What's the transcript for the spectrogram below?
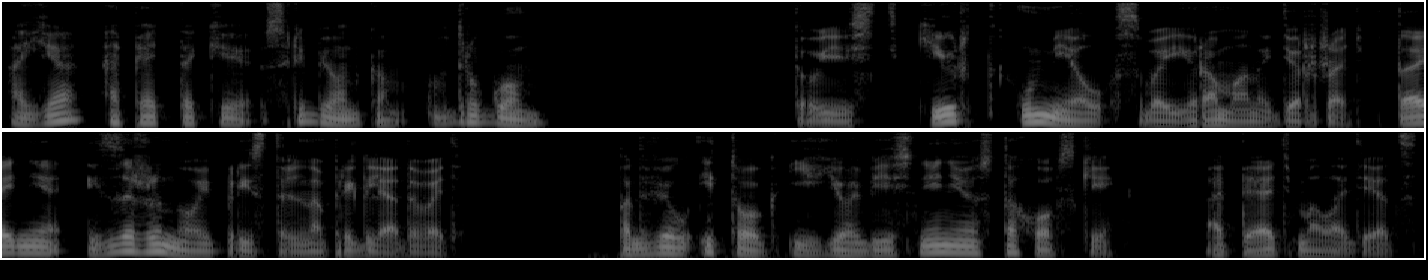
а я, опять-таки, с ребенком в другом. То есть Кирт умел свои романы держать в тайне и за женой пристально приглядывать. Подвел итог ее объяснению Стаховский. Опять молодец.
